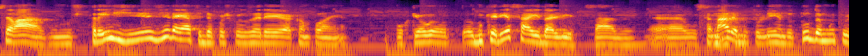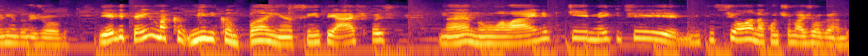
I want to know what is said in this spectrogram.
sei lá, uns três dias direto depois que eu zerei a campanha. Porque eu, eu não queria sair dali, sabe? É, o cenário é uhum. muito lindo, tudo é muito lindo no jogo. E ele tem uma mini campanha, assim, entre aspas, né, no online, que meio que te impulsiona a continuar jogando.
